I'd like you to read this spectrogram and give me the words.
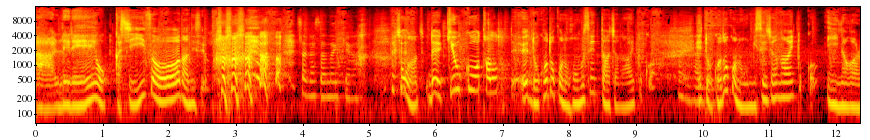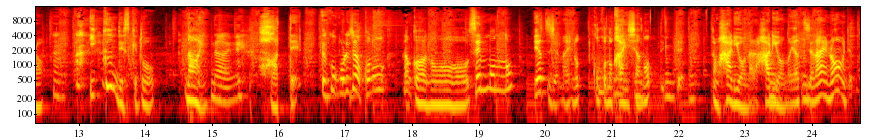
あれれおかしいぞなんですよ。探さなきゃ。そうなんですよ。で記憶をたどって「えどこどこのホームセンターじゃない?」とか「えどこどこのお店じゃない?」とか言いながら。行くんですけどない。ない。はって。でここれじゃあこのなんかあのー専門のやつじゃないの？ここの会社の？って言って。でもハリオならハリオのやつじゃないの？みたいな。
